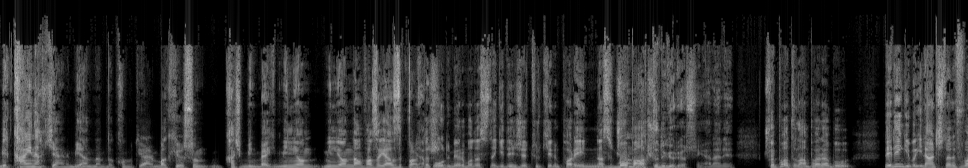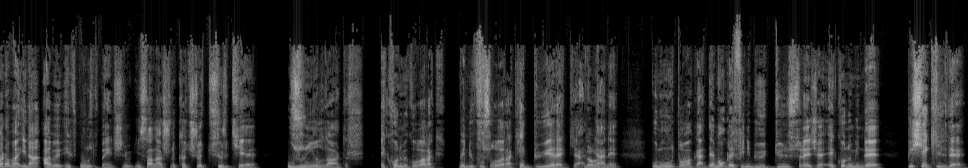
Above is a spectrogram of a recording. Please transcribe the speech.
bir kaynak yani bir yandan da konut. Yani bakıyorsun kaç bin belki milyon milyondan fazla yazlık vardır. Ya Bodrum Yarımadası'na gidince Türkiye'nin parayı nasıl çöpe Bomboş. attığını görüyorsun yani. Hani çöpe atılan para bu. Dediğin gibi inanç tarafı var ama inan abi hiç unutmayın. Şimdi insanlar şunu kaçırıyor. Türkiye uzun yıllardır ekonomik olarak ve nüfus olarak hep büyüyerek yani. Doğru. Yani bunu unutmamak yani demografini büyüttüğün sürece ekonominde bir şekilde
